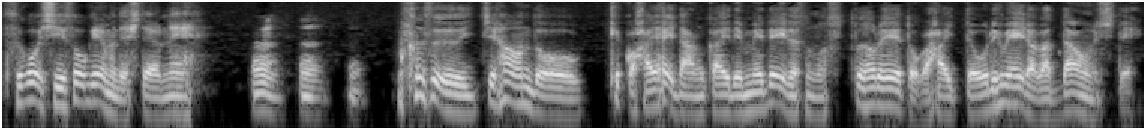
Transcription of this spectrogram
う、すごいシーソーゲームでしたよね。うんうんうん。まず1ラウンド結構早い段階でメデイラスのストレートが入ってオリベイラがダウンして、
